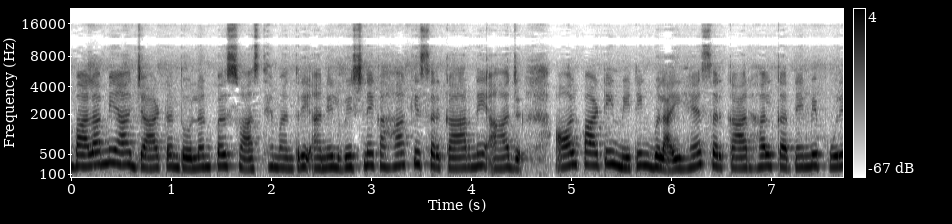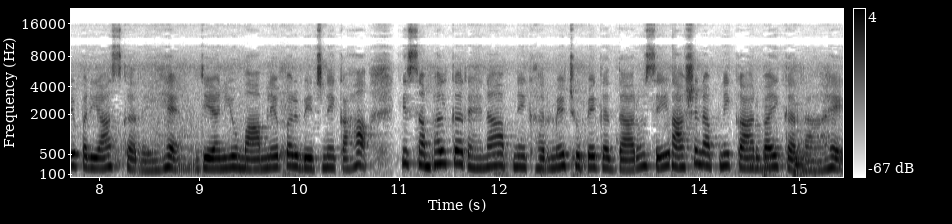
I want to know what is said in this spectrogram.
अम्बाला में आज जाट आंदोलन पर स्वास्थ्य मंत्री अनिल विज ने कहा कि सरकार ने आज ऑल पार्टी मीटिंग बुलाई है। सरकार हल करने में पूरे प्रयास कर रही है। जेएनयू मामले पर विज ने कहा कि संभल कर रहना अपने घर में छुपे गद्दारों से शासन अपनी कार्रवाई कर रहा है।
